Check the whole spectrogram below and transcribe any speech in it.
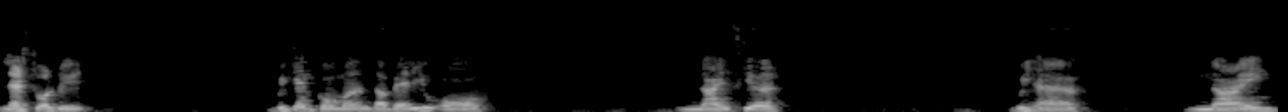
Let's solve it. We can common the value of 9 square. We have 9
